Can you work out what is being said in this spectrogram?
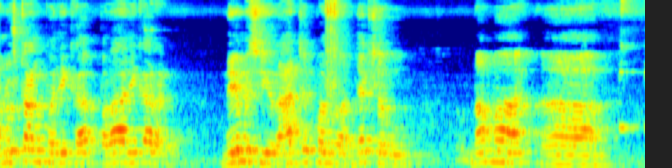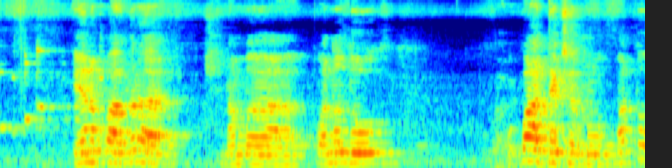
ಅನುಷ್ಠಾನ ಪದಿಕ ಪದಾಧಿಕಾರ ನೇಮಿಸಿ ರಾಜ್ಯಕ್ಕೆ ಬಂದು ಅಧ್ಯಕ್ಷರು. ನಮ್ಮ ಏನಪ್ಪ ಅಂದ್ರೆ ನಮ್ಮ ಒಂದೊಂದು ಉಪಾಧ್ಯಕ್ಷರನ್ನು ಮತ್ತು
